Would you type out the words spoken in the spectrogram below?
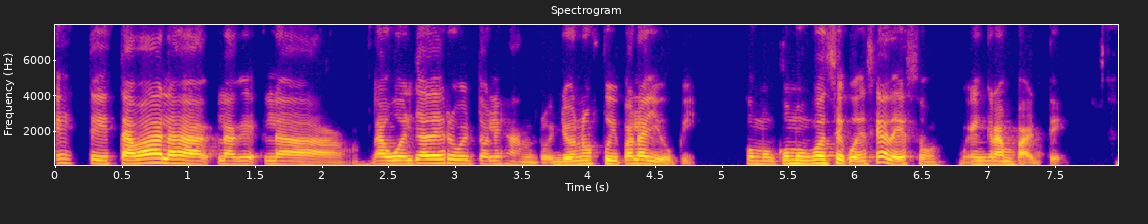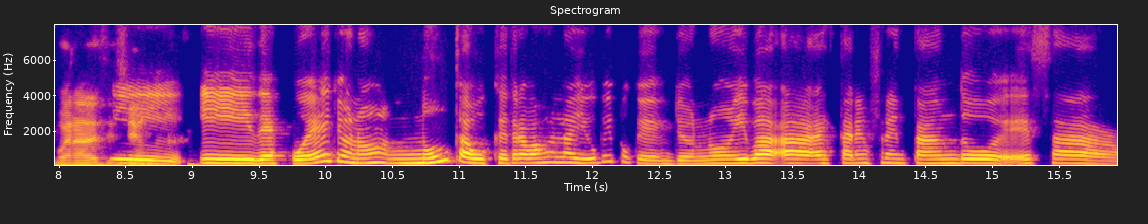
este, estaba la, la, la, la huelga de Roberto Alejandro, yo no fui para la UPI como, como consecuencia de eso, en gran parte. Buena decisión. Y, y después yo no, nunca busqué trabajo en la UPI porque yo no iba a estar enfrentando esa,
